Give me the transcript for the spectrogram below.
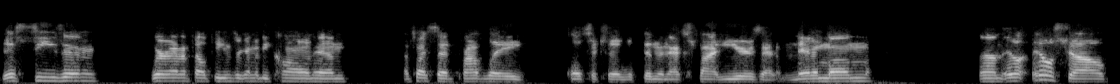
this season where NFL teams are gonna be calling him. That's why I said probably closer to within the next five years at a minimum. Um it'll it'll show.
